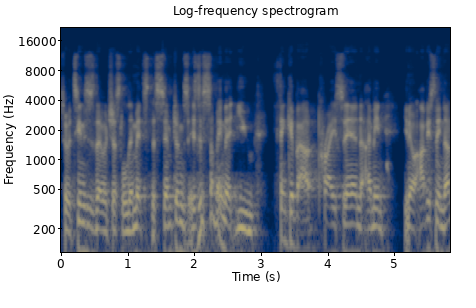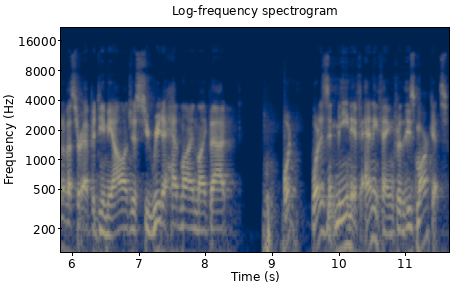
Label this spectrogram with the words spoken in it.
So it seems as though it just limits the symptoms. Is this something that you think about, price in? I mean, you know, obviously none of us are epidemiologists. You read a headline like that. What what does it mean, if anything, for these markets?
